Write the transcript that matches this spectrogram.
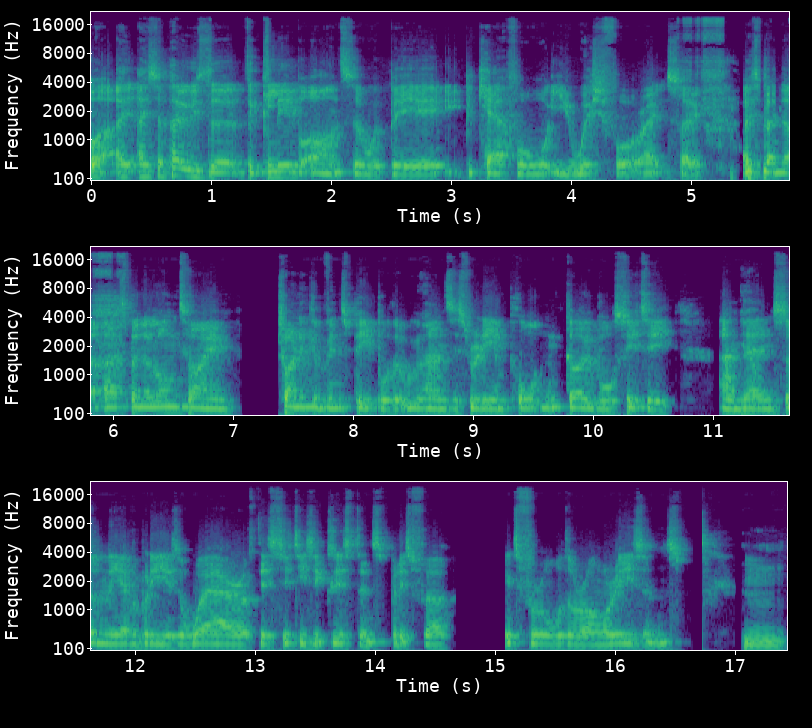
Well, I, I, suppose the, the glib answer would be be careful what you wish for, right? So I spend a, I spend a long time trying to convince people that Wuhan's this really important global city, and yeah. then suddenly everybody is aware of this city's existence, but it's for it's for all the wrong reasons. Mm.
